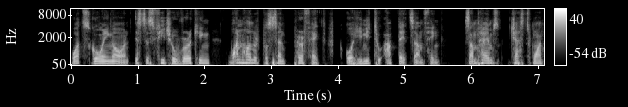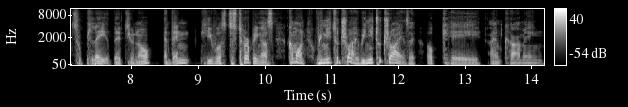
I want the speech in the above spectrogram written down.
what's going on. Is this feature working 100% perfect or he need to update something? sometimes just want to play a bit, you know? And then he was disturbing us. Come on, we need to try, we need to try. And say, okay, I'm coming.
